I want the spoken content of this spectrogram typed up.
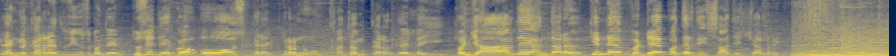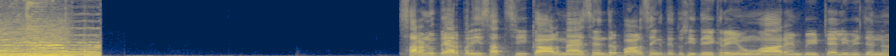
ਟੈਂਗਲ ਕਰ ਰਹੇ ਤੁਸੀਂ ਉਸ ਬੰਦੇ ਨੂੰ? ਤੁਸੀਂ ਦੇਖੋ, ਉਸ ਕਰੈਕਟਰ ਨੂੰ ਖਤਮ ਕਰਨ ਦੇ ਲਈ ਪੰਜਾਬ ਦੇ ਅੰਦਰ ਕਿੰਨੇ ਵੱਡੇ ਪੱਧਰ ਦੀ ਸਾਜ਼ਿਸ਼ ਚੱਲ ਰਹੀ ਹੈ। ਸਾਰਿਆਂ ਨੂੰ ਪਿਆਰ ਭਰੀ ਸਤਿ ਸ੍ਰੀ ਅਕਾਲ। ਮੈਂ ਸੁਰਿੰਦਰਪਾਲ ਸਿੰਘ ਤੇ ਤੁਸੀਂ ਦੇਖ ਰਹੇ ਹੋ RMB television.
